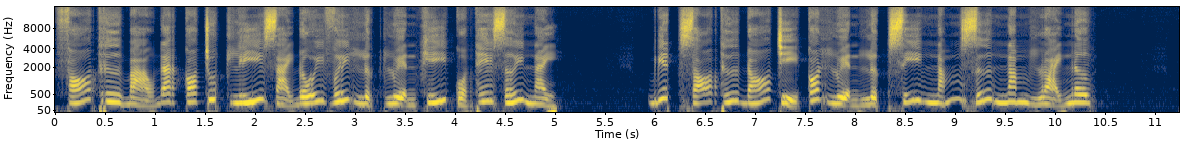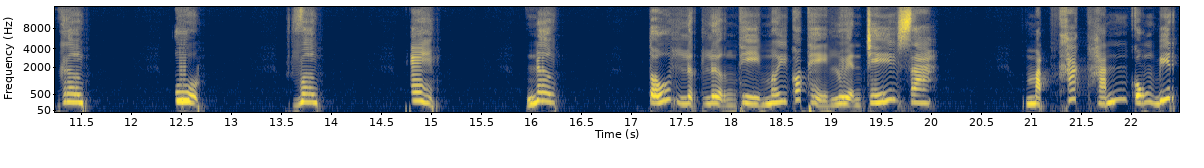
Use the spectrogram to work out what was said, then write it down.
Phó Thư Bảo đã có chút lý giải đối với lực luyện khí của thế giới này. Biết rõ thứ đó chỉ có luyện lực sĩ nắm giữ năm loại nơ. Gơ. U. Vơ. E. Nơ. Tố lực lượng thì mới có thể luyện chế ra. Mặt khác hắn cũng biết.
